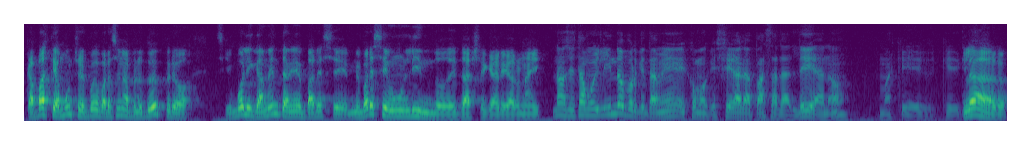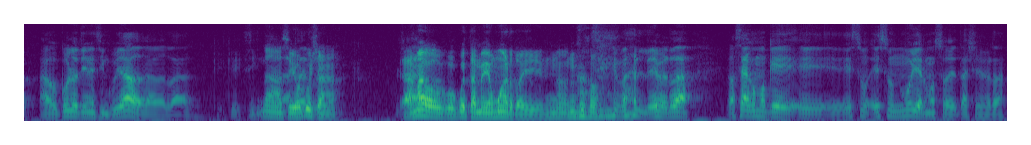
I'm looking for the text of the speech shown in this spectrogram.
capaz que a muchos le puede parecer una pelotudez, pero simbólicamente a mí me parece, me parece un lindo detalle que agregaron ahí. No, sí está muy lindo porque también es como que llega la paz a la aldea, ¿no? Más que... claro. A Goku lo tiene sin cuidado, la verdad. no, si Goku ya no. Además Goku está medio muerto ahí. No, no. Sí, mal, es verdad. O sea, como que eh, es, un, es un muy hermoso detalle, es verdad.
